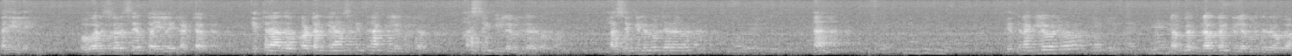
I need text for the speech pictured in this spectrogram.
पहले, भुवनेश्वर से पहले कटक कितना दो कटक यहाँ से कितना किलोमीटर? अस्सी किलोमीटर होगा। अस्सी किलोमीटर होगा कितना किलोमीटर नब्बे नब्बे किलोमीटर होगा।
